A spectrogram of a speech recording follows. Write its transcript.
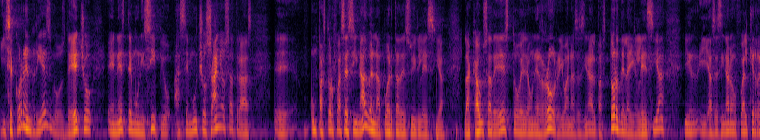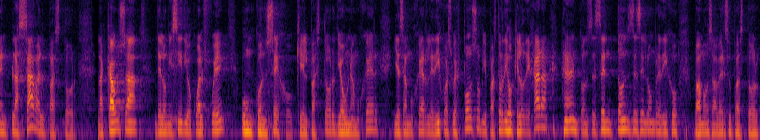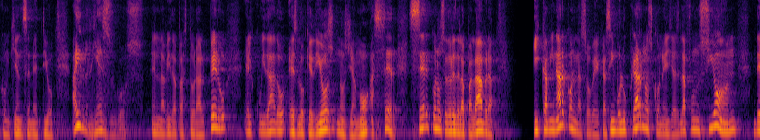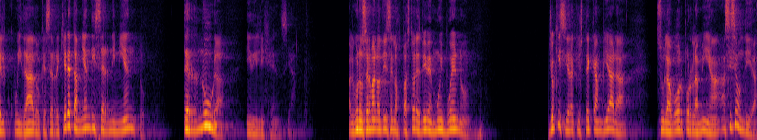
Se corren riesgos. De hecho, en este municipio, hace muchos años atrás, eh, un pastor fue asesinado en la puerta de su iglesia. La causa de esto era un error. Iban a asesinar al pastor de la iglesia y, y asesinaron fue al que reemplazaba al pastor. La causa del homicidio, ¿cuál fue? Un consejo que el pastor dio a una mujer y esa mujer le dijo a su esposo y el pastor dijo que lo dejara. Entonces, entonces el hombre dijo, vamos a ver su pastor con quién se metió. Hay riesgos en la vida pastoral, pero el cuidado es lo que Dios nos llamó a ser, ser conocedores de la palabra. Y caminar con las ovejas, involucrarnos con ellas, la función del cuidado, que se requiere también discernimiento, ternura y diligencia. Algunos hermanos dicen, los pastores viven muy bueno. Yo quisiera que usted cambiara su labor por la mía, así sea un día.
